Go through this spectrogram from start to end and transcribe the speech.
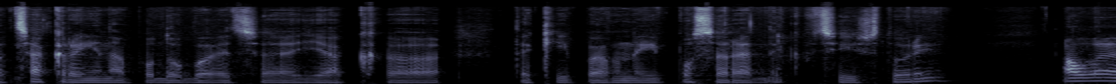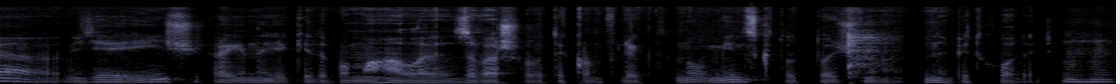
е, ця країна подобається як такий певний посередник в цій історії. Але є і інші країни, які допомагали завершувати конфлікт. Ну, Мінськ тут точно не підходить. Угу.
